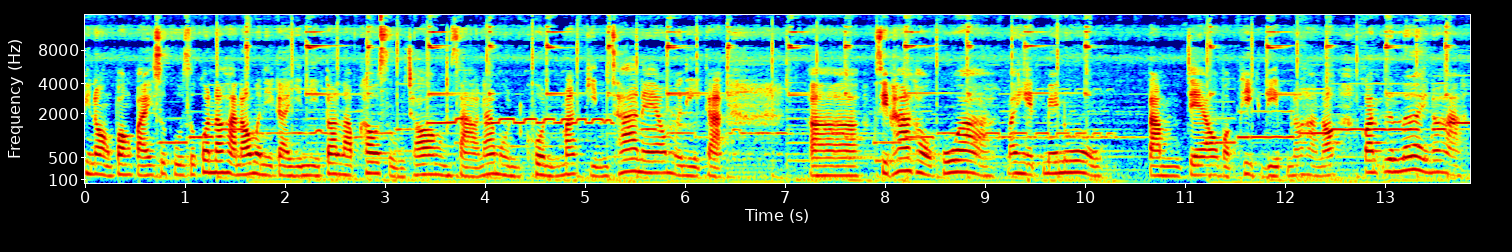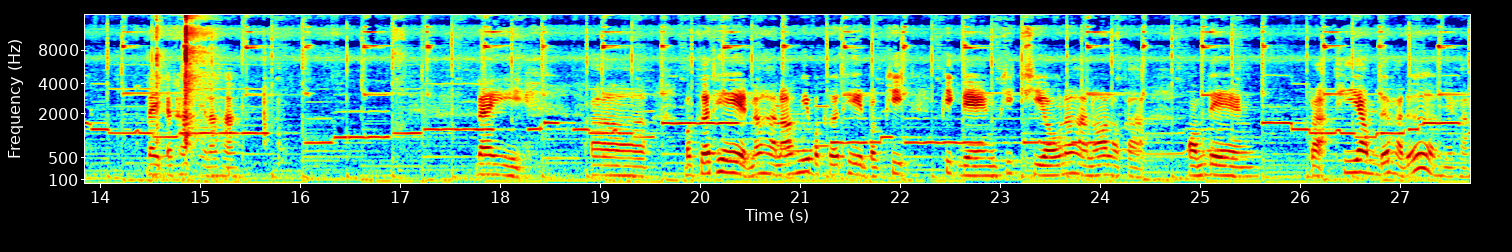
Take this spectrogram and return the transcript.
พี่น้องปองไปสุขูสุขคนนะคะเนาะมือนีกายินดีต้อนรับเข้าสู่ช่องสาวหน้ามนคนมากินชาแนวมือนีกะสิผ้าเขาวคั่วมาเฮ็ดเมนูตำแจวบักพริกดิบเนาะค่ะเนาะก่อนอื่นเลยเนาะค่ะได้กระทะนี่นะคะได้อ่อบักเขือเทศเนาะค่ะเนาะมีบักเขือเทศบักพริกพริกแดงพริกเขียวเนาะค่ะเนาะแล้วก็หอมแดง กระเทียมเด้อค่ะเด้อเนี่ยค่ะ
